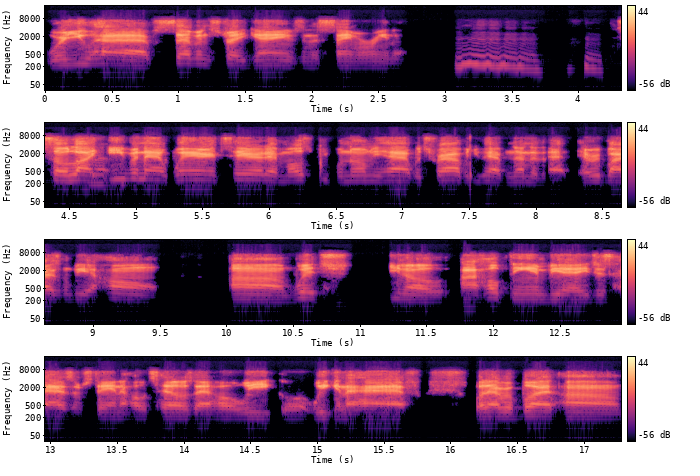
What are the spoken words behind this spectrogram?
where you have seven straight games in the same arena. so like even that wear and tear that most people normally have with travel, you have none of that. Everybody's gonna be at home, um, which you know I hope the NBA just has them stay in the hotels that whole week or week and a half, whatever. But um,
